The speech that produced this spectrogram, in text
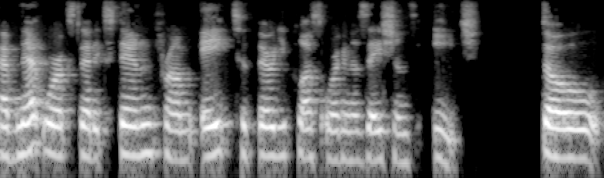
have networks that extend from 8 to 30 plus organizations each. So,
